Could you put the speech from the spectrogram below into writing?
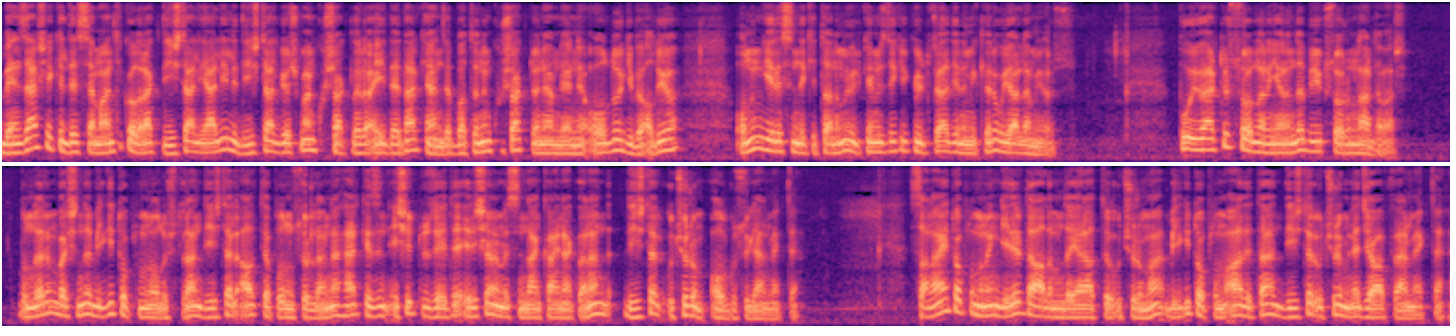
Benzer şekilde semantik olarak dijital yerli ile dijital göçmen kuşakları ayırt ederken de Batı'nın kuşak dönemlerini olduğu gibi alıyor, onun gerisindeki tanımı ülkemizdeki kültürel dinamiklere uyarlamıyoruz. Bu üvertür sorunların yanında büyük sorunlar da var. Bunların başında bilgi toplumunu oluşturan dijital altyapı unsurlarına herkesin eşit düzeyde erişememesinden kaynaklanan dijital uçurum olgusu gelmekte. Sanayi toplumunun gelir dağılımında yarattığı uçuruma bilgi toplumu adeta dijital uçurum ile cevap vermekte.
